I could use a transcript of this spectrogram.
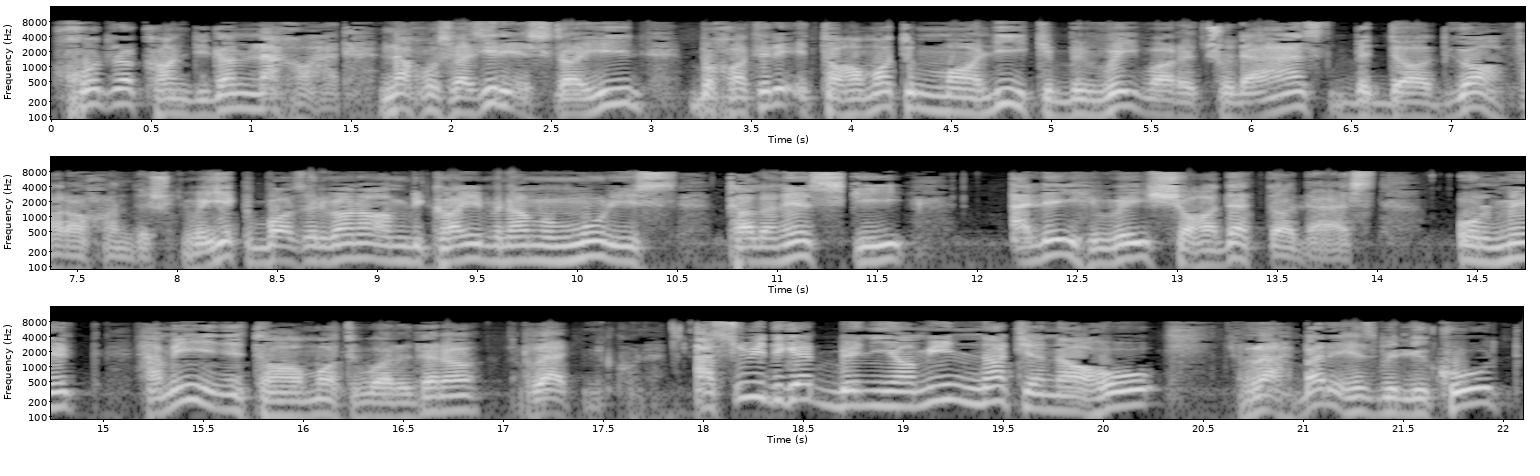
خود را کاندیدا نخواهد. نخست وزیر اسرائیل به خاطر اتهامات مالی که به وی وارد شده است به دادگاه فراخوانده شد. و یک بازرگان آمریکایی به نام موریس تالانسکی علیه وی شهادت داده است. اولمرت همه این اتهامات وارده را رد می کند از سوی دیگر بنیامین ناتیاناهو رهبر حزب لیکود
